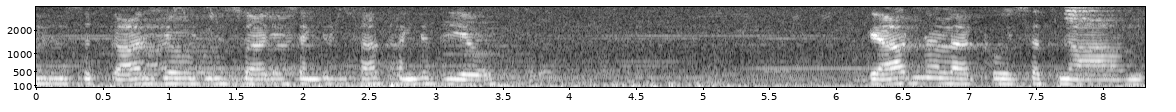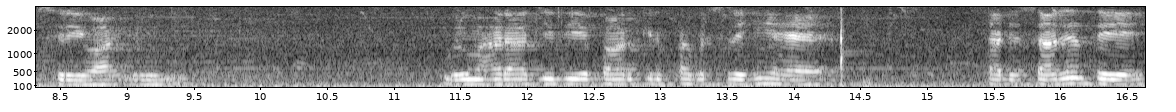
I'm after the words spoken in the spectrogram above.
ਪਰਮ ਸਤਿਕਾਰਯੋਗ ਗੁਰੂ ਸਾਰੀ ਸੰਗਤ, ਸਾਧ ਸੰਗਤ ਜੀਓ। ਪਿਆਰ ਨਾਲ ਆਖੋ, ਸਤਨਾਮ ਸ੍ਰੀ ਵਾਹਿਗੁਰੂ। ਗੁਰੂ ਮਹਾਰਾਜ ਜੀ ਦੀ ਅਪਾਰ ਕਿਰਪਾ ਵਰਸ ਰਹੀ ਹੈ। ਸਾਡੇ ਸਾਰਿਆਂ ਤੇ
